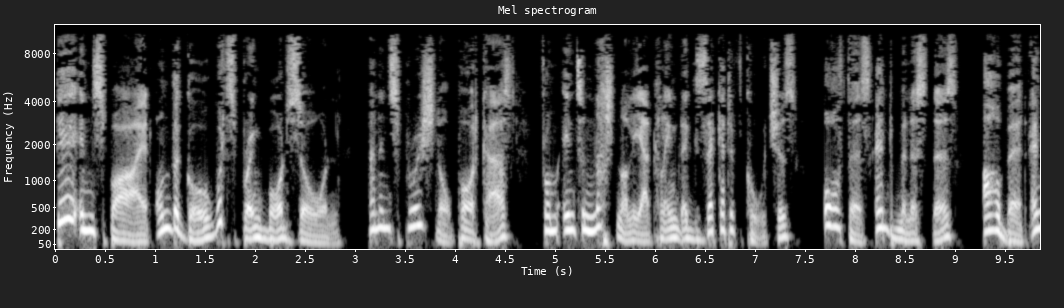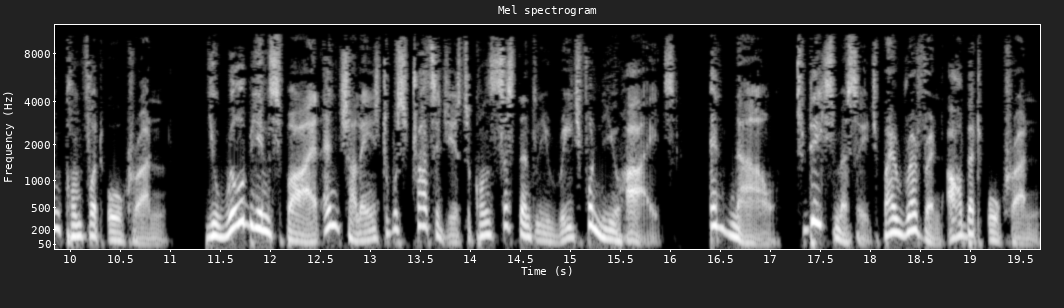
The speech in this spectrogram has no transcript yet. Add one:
Stay inspired on the go with Springboard Zone, an inspirational podcast from internationally acclaimed executive coaches, authors and ministers Albert and Comfort Ocran. You will be inspired and challenged with strategies to consistently reach for new heights. And now, today's message by Reverend Albert Ocran.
